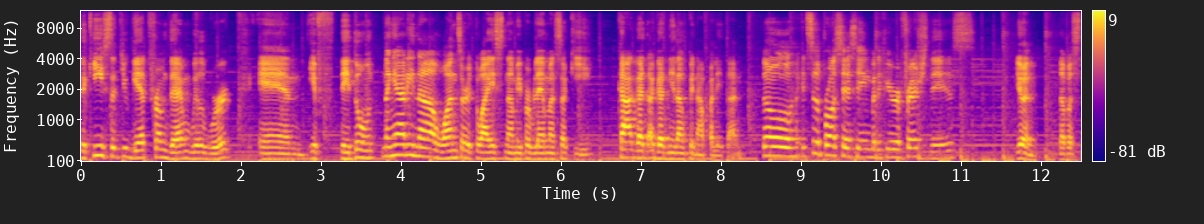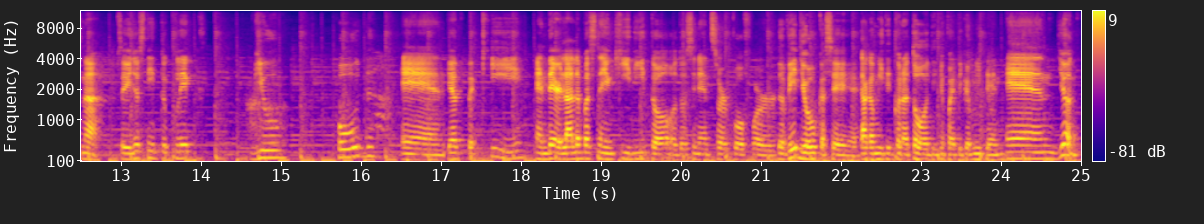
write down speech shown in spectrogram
The keys that you get from them will work. And if they don't, nangyari na once or twice na may problema sa key, kaagad-agad nilang pinapalitan. So, it's still processing, but if you refresh this, yun, labas na. So you just need to click view code and get the key. And there, lalabas na yung key dito. Although sinensor ko for the video kasi gagamitin ko na to, hindi nyo pwede gamitin. And yun,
